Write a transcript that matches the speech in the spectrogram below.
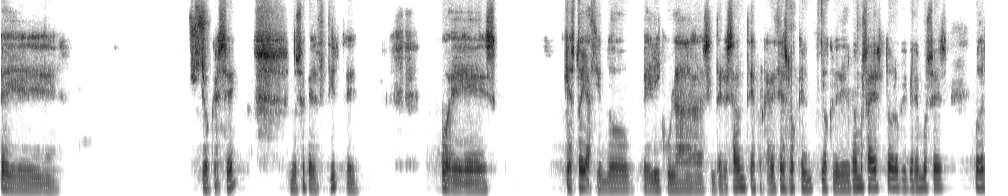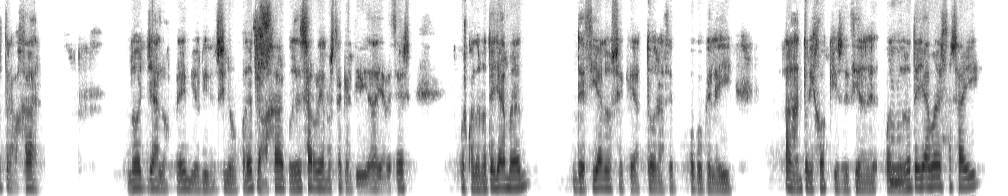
Eh, yo qué sé, no sé qué decirte. Pues que estoy haciendo películas interesantes, porque a veces los que, los que le dedicamos a esto lo que queremos es poder trabajar. No ya los premios, sino poder trabajar, poder desarrollar nuestra creatividad. Y a veces, pues cuando no te llaman, decía no sé qué actor hace poco que leí, ah, Anthony Hopkins decía, cuando no te llaman estás ahí eh,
